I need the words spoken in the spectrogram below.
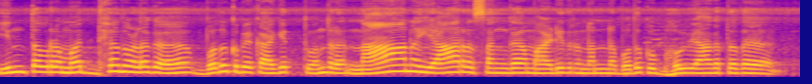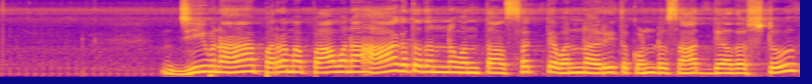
ಇಂಥವ್ರ ಮಧ್ಯದೊಳಗೆ ಬದುಕಬೇಕಾಗಿತ್ತು ಅಂದ್ರೆ ನಾನು ಯಾರ ಸಂಘ ಮಾಡಿದ್ರೆ ನನ್ನ ಬದುಕು ಭವ್ಯ ಆಗ್ತದೆ ಜೀವನ ಪರಮ ಪಾವನ ಆಗತದನ್ನುವಂಥ ಸತ್ಯವನ್ನು ಅರಿತುಕೊಂಡು ಸಾಧ್ಯ ಆದಷ್ಟು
